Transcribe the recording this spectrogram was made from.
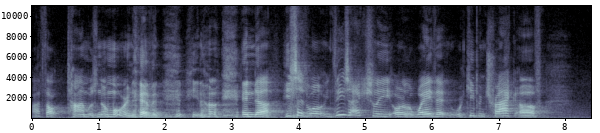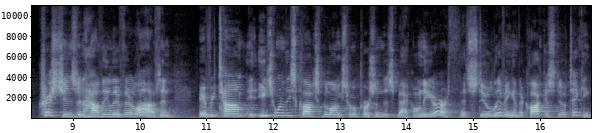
I thought time was no more in heaven, you know. And uh, he says, well, these actually are the way that we're keeping track of Christians and how they live their lives. And every time, each one of these clocks belongs to a person that's back on the earth, that's still living, and the clock is still ticking.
